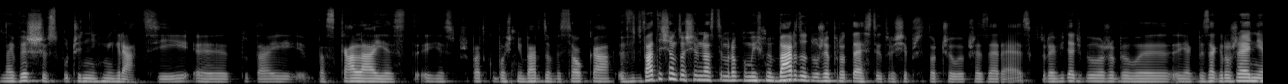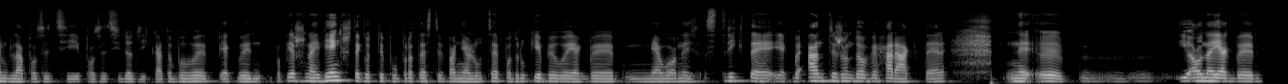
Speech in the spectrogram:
najwyższy współczynnik migracji. E, tutaj ta skala jest, jest w przypadku Bośni bardzo wysoka. W 2018 roku mieliśmy bardzo duże protesty, które się przytoczyły przez RS, które widać było, że były jakby zagrożeniem dla pozycji, pozycji Dodika. To były jakby po pierwsze największe tego typu protesty w Banialuce, po drugie były jakby, miały one stricte jakby antyrządowy charakter e, i one jakby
